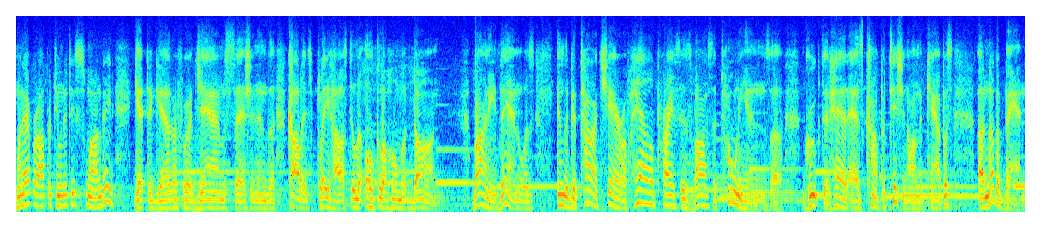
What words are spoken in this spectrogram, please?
Whenever opportunities swung, they'd get together for a jam session in the college playhouse till the Oklahoma dawn. Barney then was in the guitar chair of Hal Price's Varsitonians, a group that had as competition on the campus another band,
